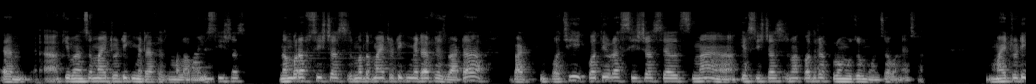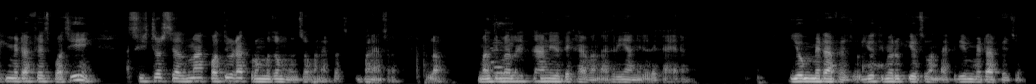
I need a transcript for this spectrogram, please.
के भन्छ? माइटोटिक मेटाफेज मलाई मैले सिस्टर नम्बर अफ सिस्टर्स मतलब माइटोटिक मेटाफेजबाट बाट पछि कतिवटा सिस्टर सेल्समा के सिस्टर सेल्समा कतिवटा क्रोमोजोम हुन्छ भनेको छ माइटोटिक मेटाफेज पछि सिस्टर सेलमा कतिवटा क्रोमोजोम हुन्छ भनेको भनेको छ। ल मैले तिमीलाई कहाँनिर देखाएँ भन्दाखेरि यहाँनिर देखाएर। यो मेटाफेज हो। यो तिमीहरू के छ भन्दाखेरि यो मेटाफेज हो।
